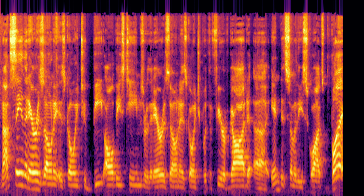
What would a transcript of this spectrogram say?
not saying that Arizona is going to beat all these teams or that Arizona is going to put the fear of God uh, into some of these squads, but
